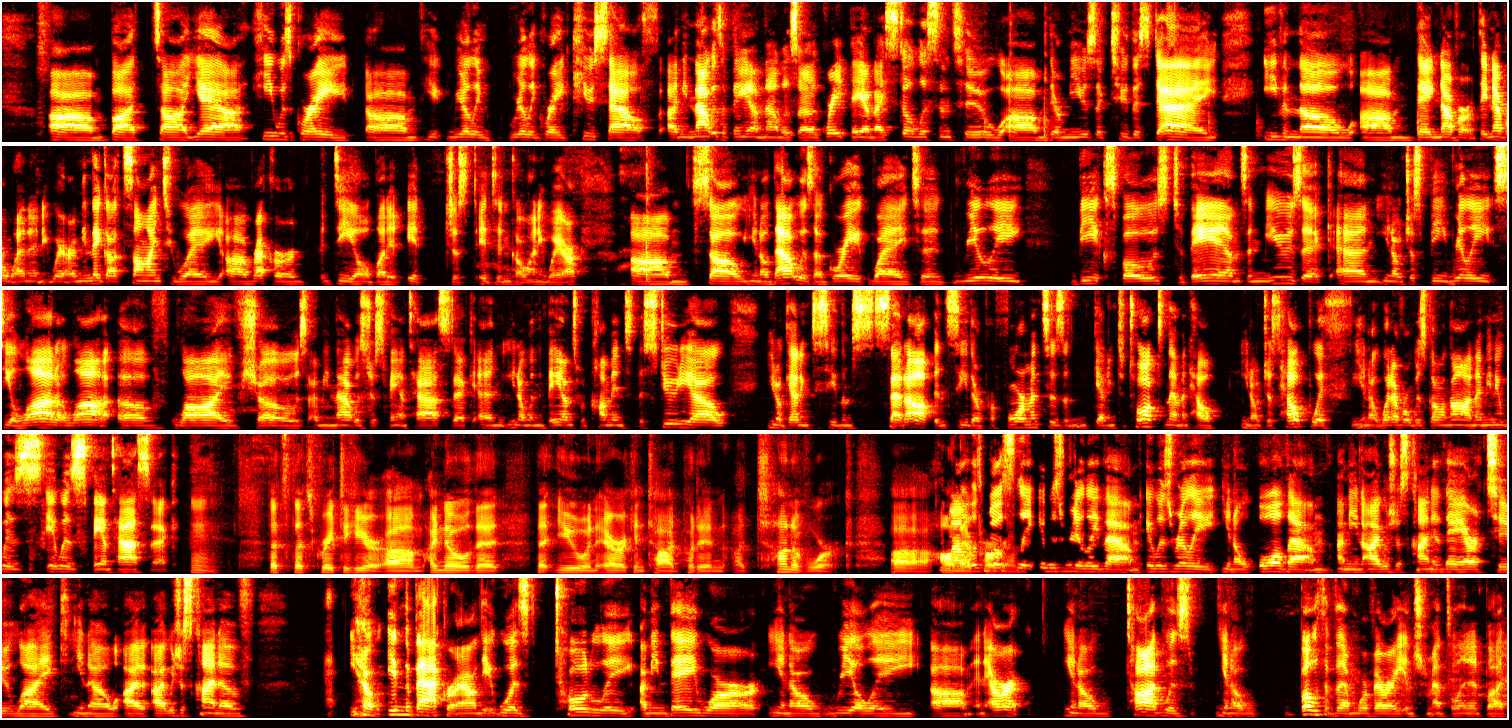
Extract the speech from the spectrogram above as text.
Um, but uh, yeah, he was great. Um, he really, really great. Q South. I mean, that was a band. That was a great band. I still listen to um, their music to this day, even though um, they never they never went anywhere. I mean, they got signed to a uh, record deal, but it it just it didn't go anywhere. Um, so you know that was a great way to really be exposed to bands and music and you know just be really see a lot a lot of live shows i mean that was just fantastic and you know when the bands would come into the studio you know getting to see them set up and see their performances and getting to talk to them and help you know just help with you know whatever was going on i mean it was it was fantastic Mm. That's that's great to hear. Um, I know that that you and Eric and Todd put in a ton of work uh, on well, that it was program. mostly it was really them. It was really you know all them. I mean, I was just kind of there to like you know I I was just kind of you know in the background. It was totally. I mean, they were you know really um, and Eric you know Todd was you know both of them were very instrumental in it, but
